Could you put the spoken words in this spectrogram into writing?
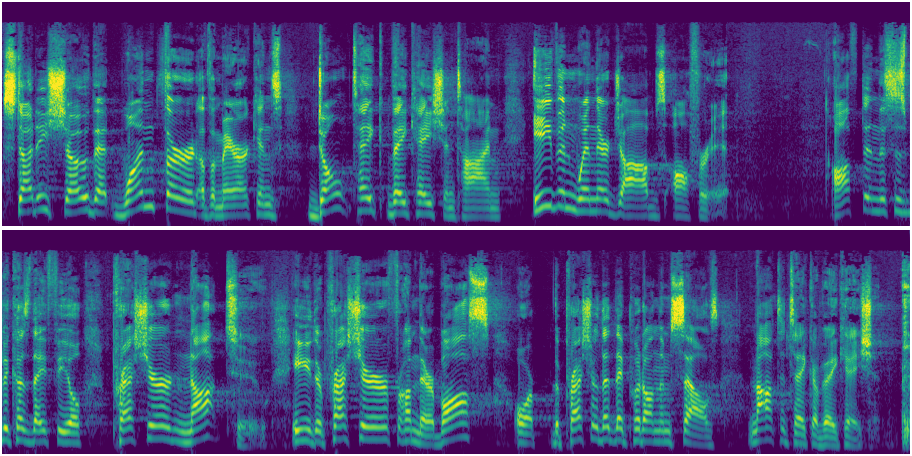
Studies show that one third of Americans don't take vacation time even when their jobs offer it. Often this is because they feel pressure not to, either pressure from their boss or the pressure that they put on themselves not to take a vacation.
